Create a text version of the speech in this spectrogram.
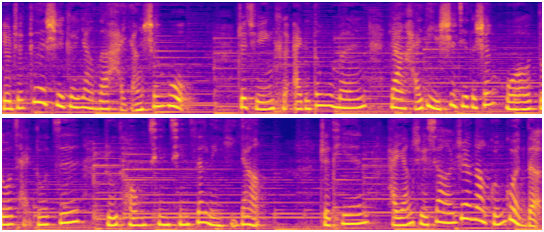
有着各式各样的海洋生物。这群可爱的动物们，让海底世界的生活多彩多姿，如同青青森林一样。这天，海洋学校热闹滚滚的，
